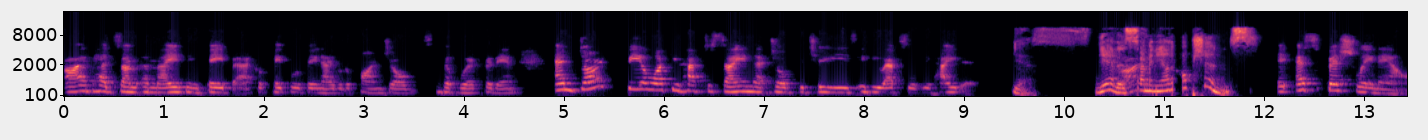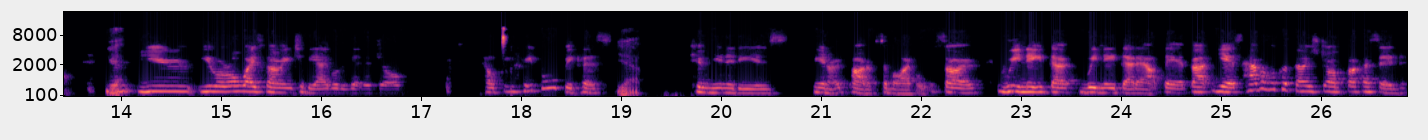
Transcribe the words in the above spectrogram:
I've had some amazing feedback of people who've been able to find jobs that work for them. And don't feel like you have to stay in that job for two years if you absolutely hate it, Yes. Yeah. There's so many other options. e- especially now. Yeah. You, you, you are always going to be able to get a job helping people because Yeah. community is, you know, part of survival. So we need that, we need that out there. But yes, have a look at those jobs. Like I said,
